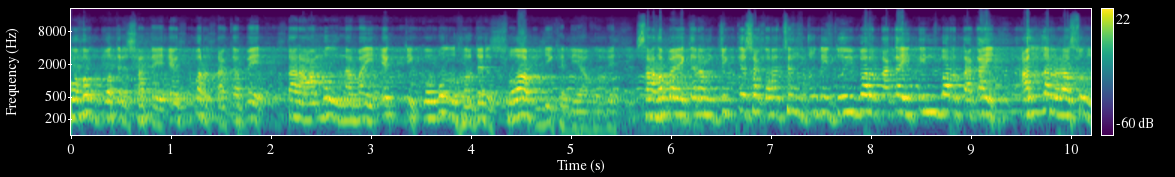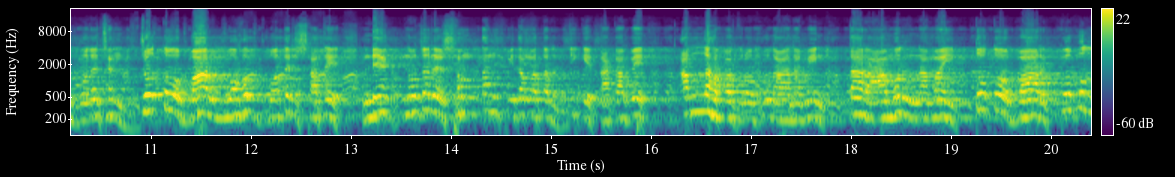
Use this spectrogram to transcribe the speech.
মহব্বতের সাথে একবার তাকাবে, তার আমল নামাই একটি কবুল হজের সোয়াব লিখে দেওয়া হবে। সাহাবা একরাম জিজ্ঞাসা করেছেন, যদি দুইবার তাকাই, তিনবার তাকাই, আল্লাহর রাসুল বলেছেন, যতবার মহব্বতের সাথে নেক নজরে সন্তান পিতামাতার দিকে তাকাবে, আল্লাহ পাক আলামিন তার আমল নামাই ততবার কবুল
